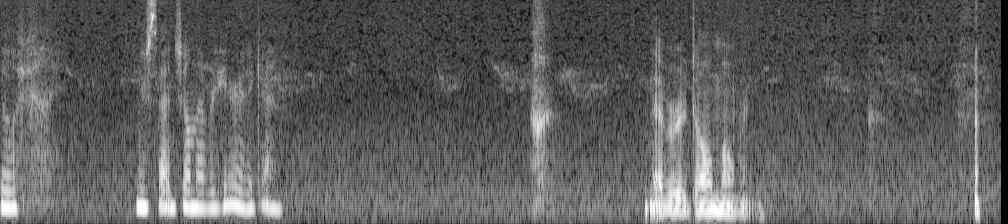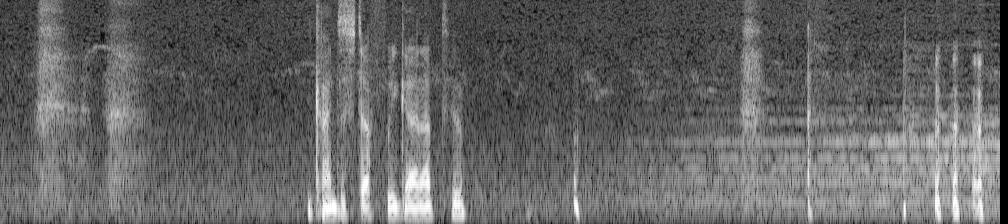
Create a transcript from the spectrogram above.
You'll, you're sad you'll never hear it again. Never a dull moment. the kinds of stuff we got up to.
